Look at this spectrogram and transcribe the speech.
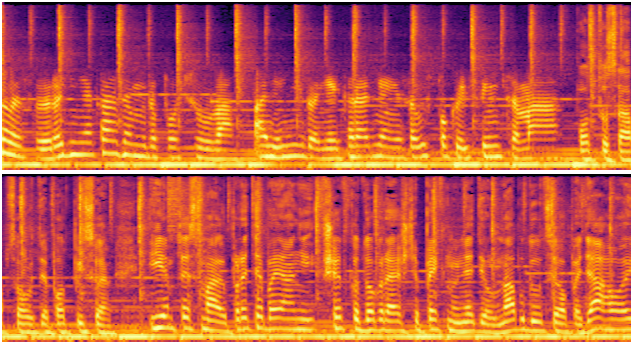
Celé svojej rodine a každému, kto počúva. Ani nikto nekradne, ani sa uspokojí s tým, čo má. Pod to sa absolútne podpisujem. IMT majú pre teba, Jani, všetko dobré, ešte peknú nedelu na budúce, opäť ahoj.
